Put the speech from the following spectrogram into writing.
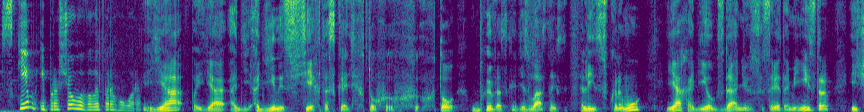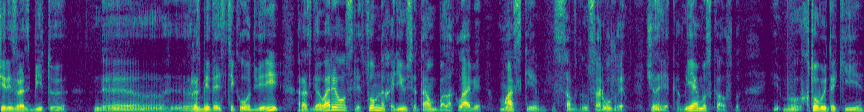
З ким і про що ви вели переговори? Я, я оди- один из всех, так сказать, кто, кто был, так сказать, из властных лиц в Крыму, я ходил к зданию Со- Совета Министров и через разбитую э, разбитое стекло двери разговаривал с лицом, находившимся там в балаклаве, маске, с, ну, с оружием человеком. Я ему сказал, что «В- кто вы такие,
